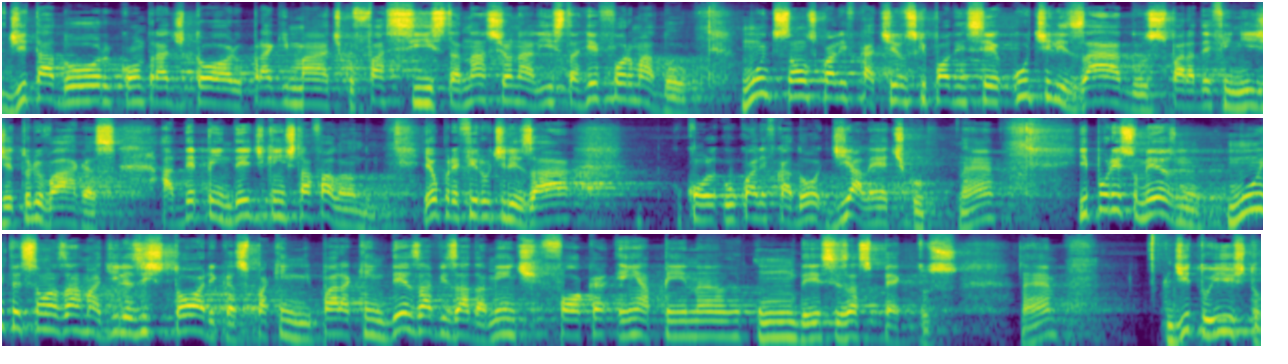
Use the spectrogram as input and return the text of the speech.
Ditador, contraditório, pragmático, fascista, nacionalista, reformador. Muitos são os qualificativos que podem ser utilizados para definir Getúlio Vargas, a depender de quem está falando. Eu prefiro utilizar o qualificador dialético, né? E por isso mesmo, muitas são as armadilhas históricas para quem, para quem desavisadamente foca em apenas um desses aspectos. Né? Dito isto,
